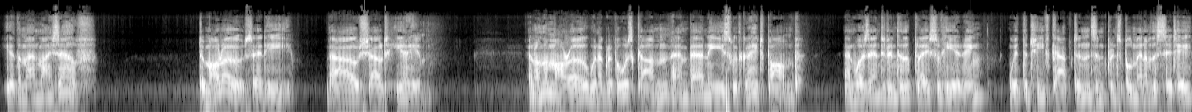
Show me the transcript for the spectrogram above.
hear the man myself. Tomorrow, said he, thou shalt hear him. And on the morrow, when Agrippa was come, and Bernice with great pomp, and was entered into the place of hearing, with the chief captains and principal men of the city,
